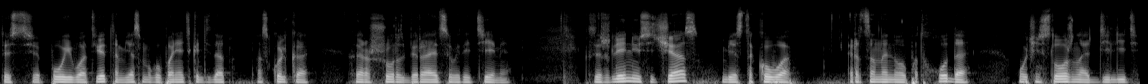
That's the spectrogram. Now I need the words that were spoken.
то есть по его ответам я смогу понять кандидат, насколько хорошо разбирается в этой теме. К сожалению, сейчас без такого рационального подхода очень сложно отделить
